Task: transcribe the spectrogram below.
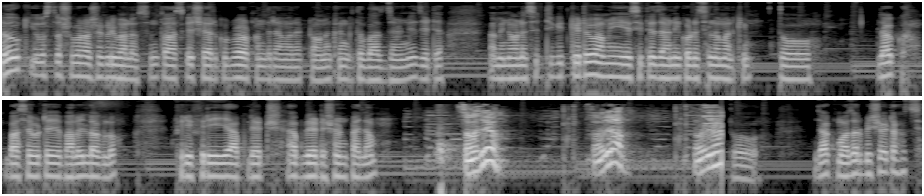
হ্যালো কী অবস্থা? সবার আশা করি ভালো আছেন। তো আজকে শেয়ার করব আপনাদের আমার একটা অনাকাঙ্ক্ষিত বাস জার্নি যেটা আমি নন এসির টিকিট কেটেও আমি এসিতে জার্নি করেছিলাম আর কি তো যাক বাসে উঠে ভালোই লাগল। ফ্রি ফ্রি আপগ্রেড আপগ্রেডেশন পাইলাম। তো যাক মজার বিষয়টা হচ্ছে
